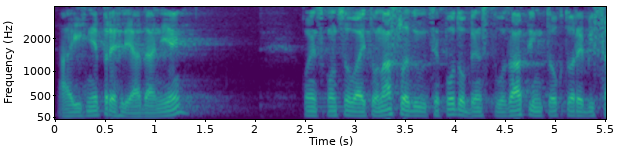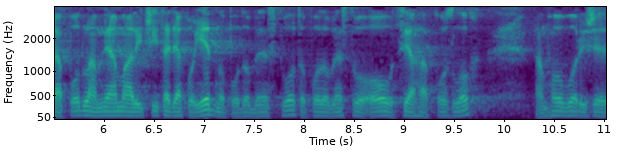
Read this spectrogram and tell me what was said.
a ich neprehliadanie. Konec koncov aj to nasledujúce podobenstvo za týmto, ktoré by sa podľa mňa mali čítať ako jedno podobenstvo, to podobenstvo o ovciach a kozloch, tam hovorí, že,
